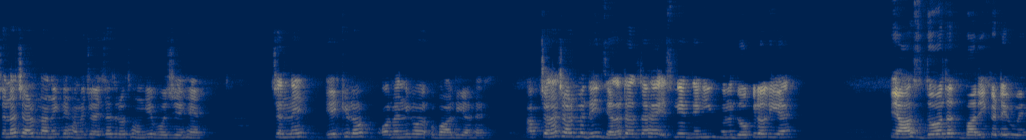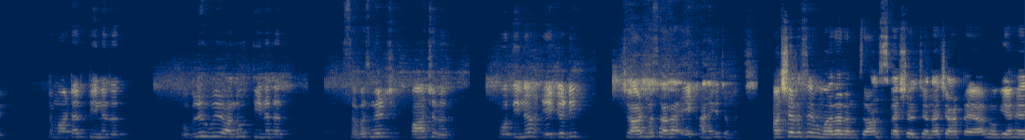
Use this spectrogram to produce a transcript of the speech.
चना चाट बनाने के लिए हमें जो ज़रूरत होंगे वो ये हैं। चने एक किलो और मैंने को उबाल लिया है। अब चना चाट में दही ज़्यादा डलता है, इसलिए दही मैंने दो किलो लिया है। प्याज दो अदद बारीक कटे हुए। टमाटर तीन अदद। उबले हुए आलू तीन अदद। सब्ज मिर्च पाँच अदद। पुदीना एक गड्डी। चाट मसाला एक खाने के चम्मच। माशाल्लाह से हमारा रमज़ान स्पेशल चना चाट तैयार हो गया है।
